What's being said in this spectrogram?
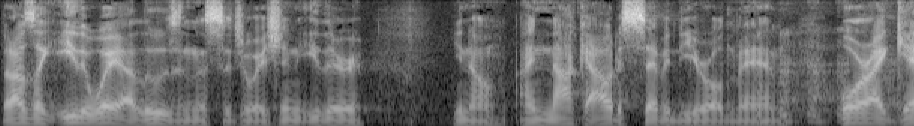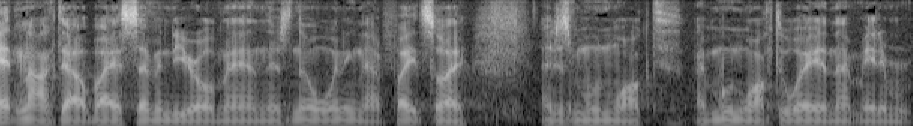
but I was like, either way, I lose in this situation. Either, you know, I knock out a seventy year old man, or I get knocked out by a seventy year old man. There's no winning that fight. So I, I just moonwalked. I moonwalked away, and that made him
